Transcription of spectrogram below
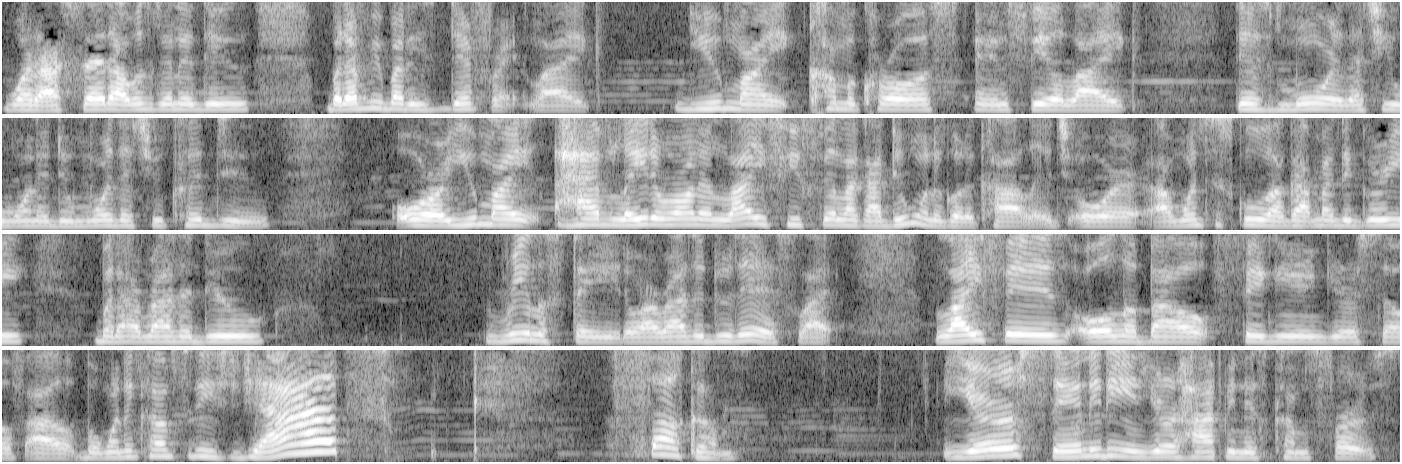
what I said I was going to do, but everybody's different. Like you might come across and feel like there's more that you want to do, more that you could do. Or you might have later on in life you feel like I do want to go to college or I went to school, I got my degree, but I'd rather do real estate or I'd rather do this. Like life is all about figuring yourself out. But when it comes to these jobs, fuck them. Your sanity and your happiness comes first.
